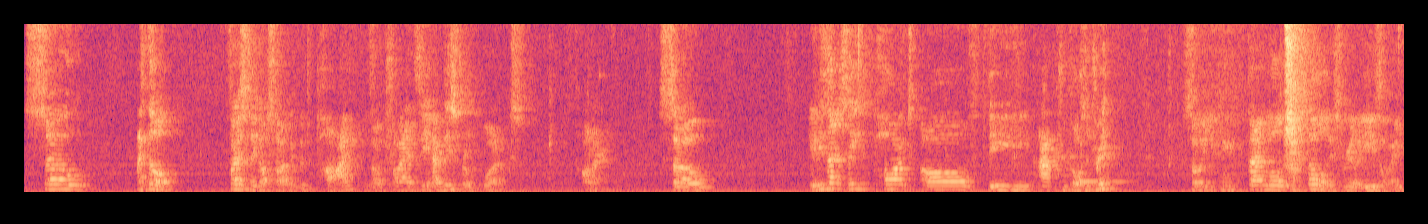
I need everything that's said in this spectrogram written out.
so I thought, first thing I'll start with the Pi is I'll try and see how this stuff works on it. So it is actually part of the apt repository, so you can download and install this really easily.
